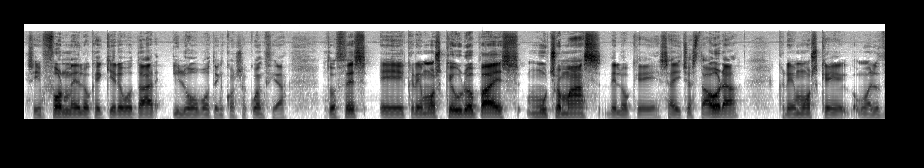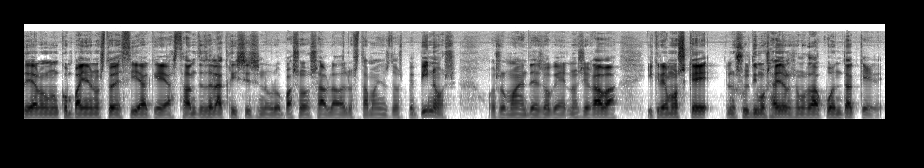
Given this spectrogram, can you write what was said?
se informe de lo que quiere votar y luego vote en consecuencia. Entonces, eh, creemos que Europa es mucho más de lo que se ha dicho hasta ahora. Creemos que, como el otro día un compañero nuestro decía, que hasta antes de la crisis en Europa solo se hablaba de los tamaños de los pepinos, o solamente es lo que nos llegaba. Y creemos que en los últimos años nos hemos dado cuenta que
